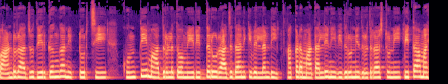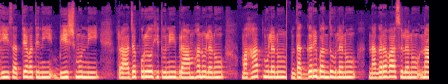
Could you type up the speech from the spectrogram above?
పాండురాజు దీర్ఘంగా నిట్టూర్చి కుంతి మాద్రులతో మీరిద్దరూ రాజధానికి వెళ్ళండి. అక్కడ మా తల్లిని విదురుని ధృతరాష్ట్రుని పితామహి సత్యవతిని భీష్ముని రాజపురోహితుని బ్రాహ్మణులను మహాత్ములను దగ్గరి బంధువులను నగరవాసులను నా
